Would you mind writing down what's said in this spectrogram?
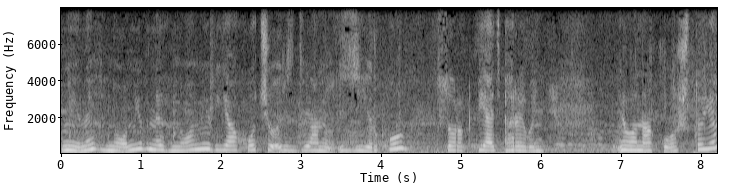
Ні, не гномів, не гномів. Я хочу різдвяну зірку. 45 гривень вона коштує.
